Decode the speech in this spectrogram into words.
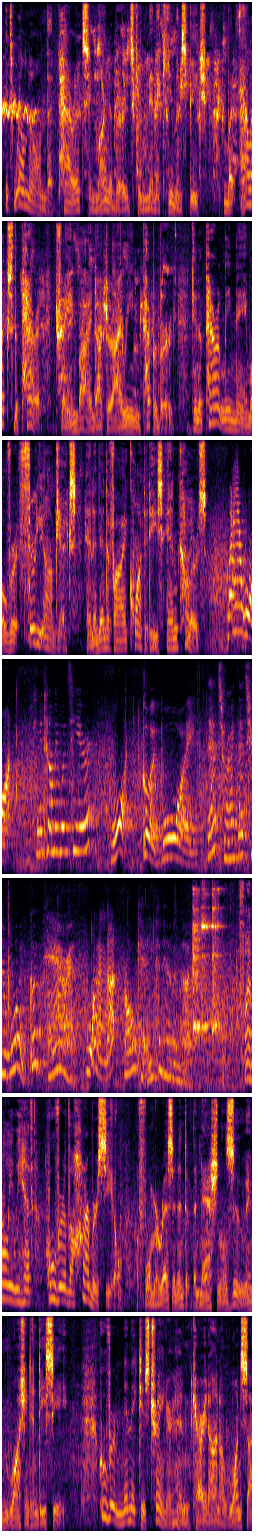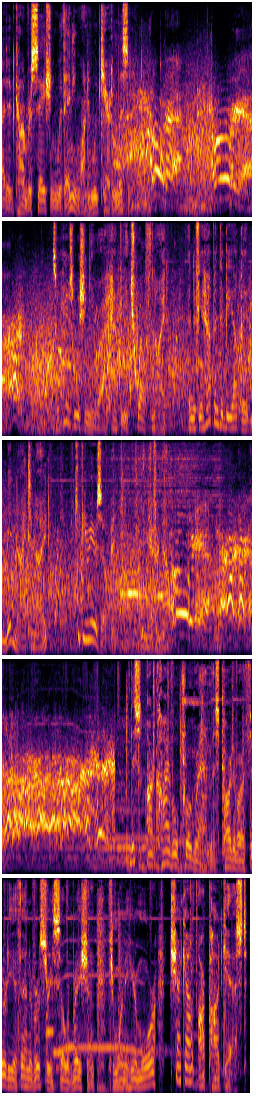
It's well known that parrots and mynah birds can mimic human speech, but Alex the parrot, trained by Dr. Irene Pepperberg, can apparently name over 30 objects and identify quantities and colors. What do you want? Can you tell me what's here? Wood. Good boy. That's right, that's your wood. Good parrot. Want a nut? Okay, you can have a nut. Finally, we have Hoover the harbor seal, a former resident of the National Zoo in Washington, D.C. Hoover mimicked his trainer and carried on a one sided conversation with anyone who would care to listen. Hello there. So here's wishing you a happy 12th night, and if you happen to be up at midnight tonight, keep your ears open. You never know. This archival program is part of our 30th anniversary celebration. If you want to hear more, check out our podcast.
